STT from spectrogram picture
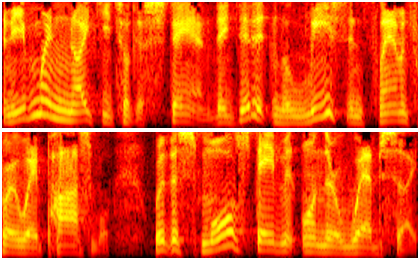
And even when Nike took a stand, they did it in the least inflammatory way possible with a small statement on their website.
